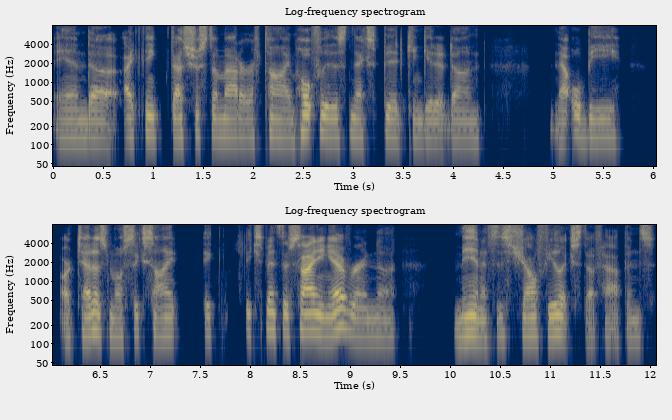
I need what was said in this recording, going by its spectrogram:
And uh, I think that's just a matter of time. Hopefully, this next bid can get it done. And that will be Arteta's most exci- expensive signing ever. And uh, man, if this João Felix stuff happens,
